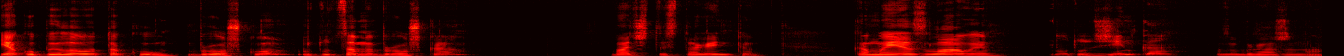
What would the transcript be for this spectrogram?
я купила отаку брошку. Ну, тут саме брошка. Бачите, старенька. Камея з лави. Ну, тут жінка зображена.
